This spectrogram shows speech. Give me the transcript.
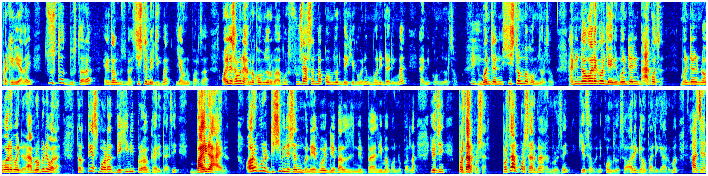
प्रक्रियालाई चुस्त दुस्त र एकदम सिस्टमेटिकमा ल्याउनुपर्छ अहिलेसम्म हाम्रो कमजोर भएको सुशासनमा कमजोर देखिएको भने मोनिटरिङमा हामी कमजोर छौँ। मोनिटरिङ सिस्टममा कमजोर छौँ। हामी नगरेको होइन मोनिटरिङ भएको छ। मोनिटरिङ नगरेको होइन राम्रो पनि होला। तर त्यसबाट देखिने प्रभावकारिता चाहिँ बाहिर आएन। अरू कुरो डिसिमिनेसन भनेको नेपाल नेपालीमा भन्नु पर्ला यो चाहिँ प्रचार प्रसार। प्रचार प्रसारमा हाम्रो चाहिँ के छ भने कमजोर छ हरेक गाउँपालिकाहरूमा। हजुर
